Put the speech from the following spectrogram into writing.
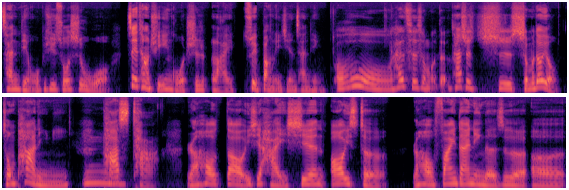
餐点我必须说是我这趟去英国吃来最棒的一间餐厅哦。他是吃什么的？他是吃什么都有，从帕尼尼、嗯、pasta，然后到一些海鲜 oyster，然后 fine dining 的这个呃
